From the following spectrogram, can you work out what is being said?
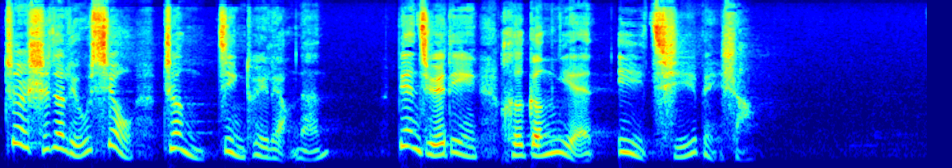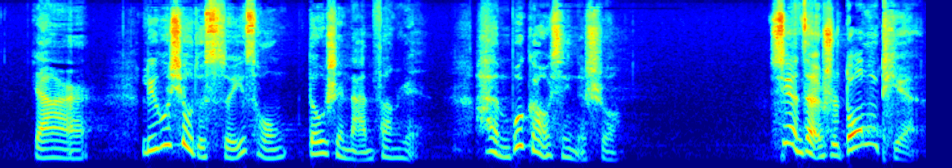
这时的刘秀正进退两难，便决定和耿弇一起北上。然而，刘秀的随从都是南方人，很不高兴地说：“现在是冬天，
